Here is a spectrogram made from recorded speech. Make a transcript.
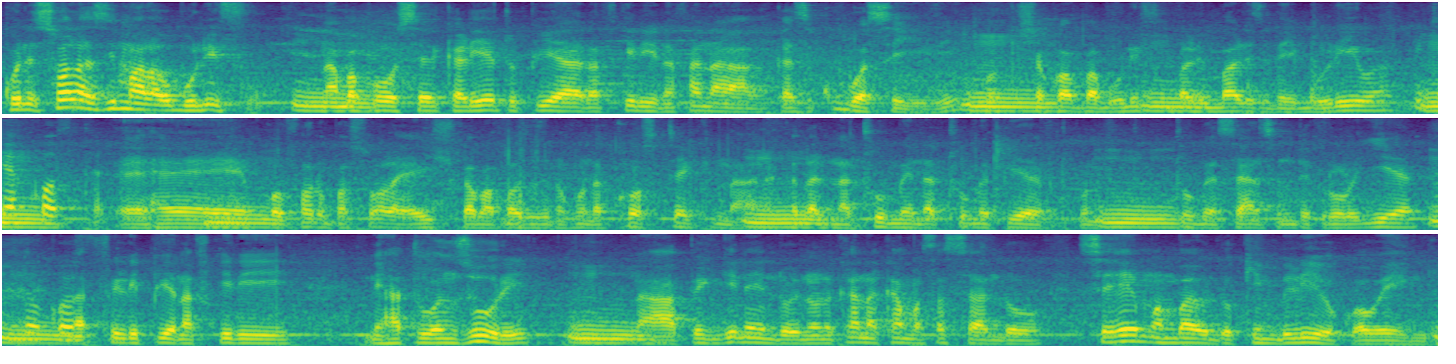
kwenye swala zima la ubunifu na ambapo serikali yetu pia nafikiri inafanya kazi kubwa sasa hivi kuhakikisha kwamba bunifu mbalimbali zinaibuliwa. mm. ehe, mm. kwa mfano masuala ya ishu kama ambazo zinakwenda COSTECH na mm. kadhalika na tume na tume pia kuna tume ya sayansi na teknolojia Ndio, nafikiri pia nafikiri ni hatua nzuri na pengine ndo inaonekana kama sasa ndo sehemu ambayo ndo kimbilio kwa wengi.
